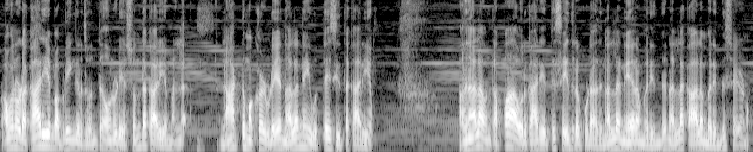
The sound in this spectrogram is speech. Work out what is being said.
அவனோட காரியம் அப்படிங்கிறது வந்து அவனுடைய சொந்த காரியம் அல்ல. நாட்டு மக்களுடைய நலனை உத்தேசித்த காரியம். அதனால அவன் தப்பா ஒரு காரியத்தை செய்திடக்கூடாது. நல்ல நேரம் அறிந்து நல்ல காலம் அறிந்து செய்யணும்.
